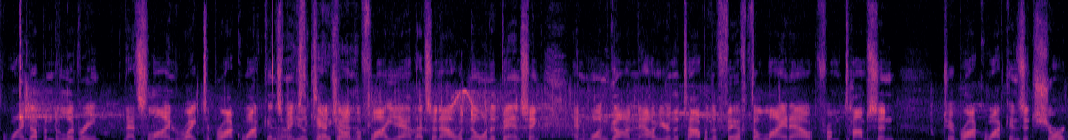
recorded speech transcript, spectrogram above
The wind up and delivery. And that's lined right to Brock Watkins. Uh, makes the catch on the fly. Yeah, that's an out with no one advancing. And one gone now here in the top of the fifth. The line out from Thompson to Brock Watkins at short.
